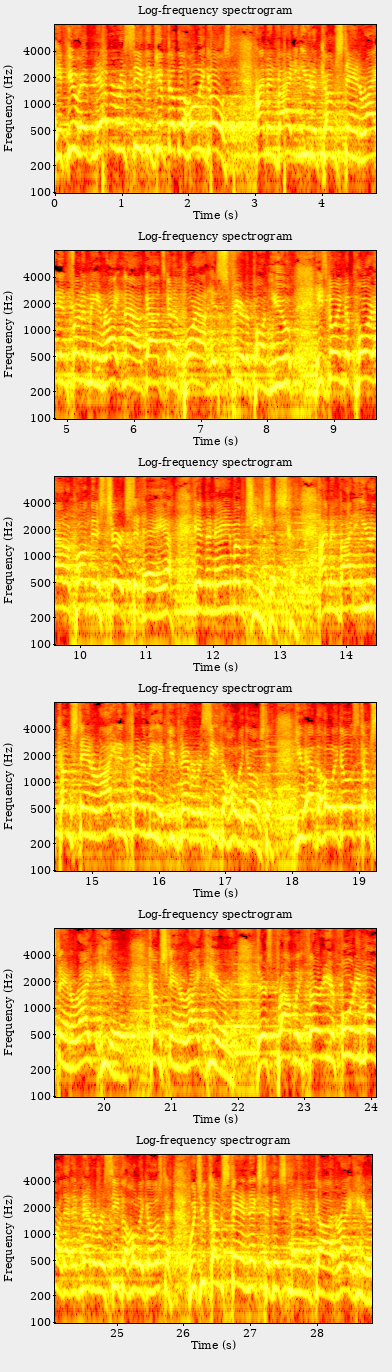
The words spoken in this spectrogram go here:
If you have never received the gift of the Holy Ghost, I'm inviting you to come stand right in front of me right now. God's going to pour out His Spirit upon you. He's going to pour it out upon this church today in the name of Jesus. I'm inviting you to come stand right in front of me if you've never received the Holy Ghost. You have the Holy Ghost, come stand right here. Come stand right here. There's probably 30 or 40 more that have never received the Holy Ghost. Would you come stand next to this man of God right here?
